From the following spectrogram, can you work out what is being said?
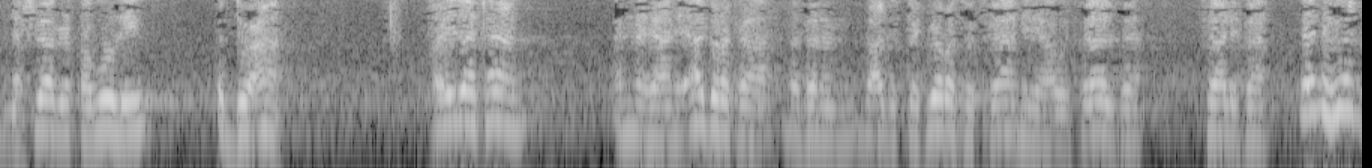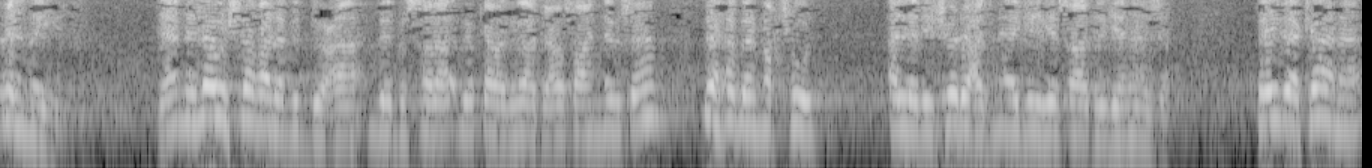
من أسباب قبول الدعاء. فإذا كان أنه يعني أدرك مثلا بعد التكبيرة الثانية أو الثالثة الثالثة فإنه يدعي الميت. لأنه لو اشتغل بالدعاء بالصلاة بقراءة الفاتحة وصلاة النبي صلى الله عليه وسلم ذهب المقصود الذي شرعت من أجله صلاة الجنازة. فإذا كان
